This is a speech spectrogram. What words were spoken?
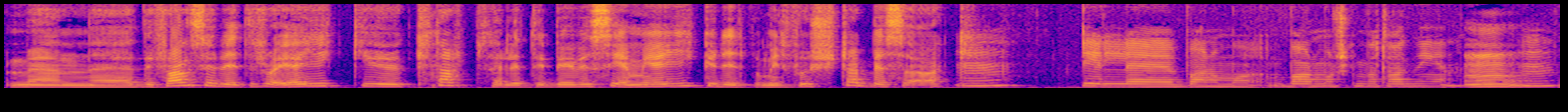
Men eh, det fanns ju lite frågor. Jag gick ju knappt heller till BVC, men jag gick ju dit på mitt första besök. Till eh, barnmo- barnmorskemottagningen. Mm.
